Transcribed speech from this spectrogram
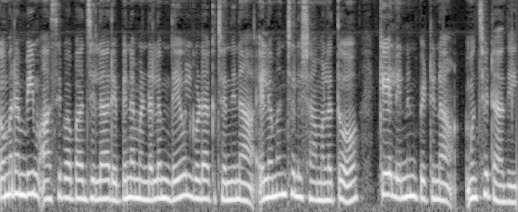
కొమరంభీం ఆసిఫాబాద్ జిల్లా రెబ్బెన మండలం దేవుల్గూడకు చెందిన ఎలమంచలి శ్యామలతో కె లెనిన్ పెట్టిన ముచ్చట అది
